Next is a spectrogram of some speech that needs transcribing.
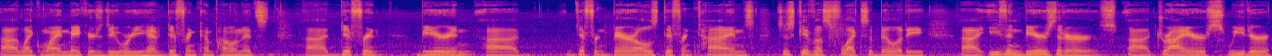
uh, like winemakers do, where you have different components, uh, different beer in uh, different barrels, different times. Just give us flexibility. Uh, even beers that are uh, drier, sweeter,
